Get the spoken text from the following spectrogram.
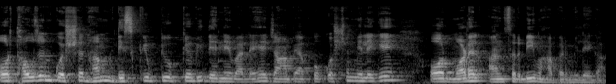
और थाउज़ेंड क्वेश्चन हम डिस्क्रिप्टिव के भी देने वाले हैं, जहाँ पे आपको क्वेश्चन मिलेंगे और मॉडल आंसर भी वहाँ पर मिलेगा।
